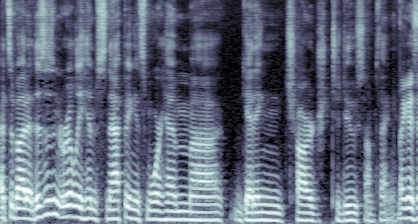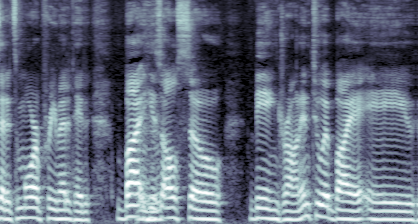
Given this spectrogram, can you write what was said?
That's about it. This isn't really him snapping. It's more him uh, getting charged to do something. like I said, it's more premeditated, but he's Mm-hmm. also being drawn into it by a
